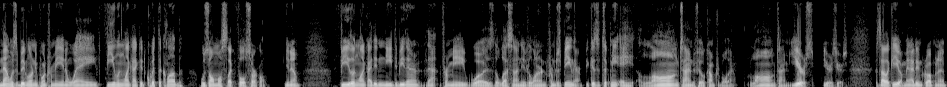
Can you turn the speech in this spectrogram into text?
And that was a big learning point for me in a way. Feeling like I could quit the club was almost like full circle, you know? Feeling like I didn't need to be there, that for me was the lesson I needed to learn from just being there because it took me a long time to feel comfortable there. Long time, years, years, years. Because I look at you, I mean, I didn't grow up in a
